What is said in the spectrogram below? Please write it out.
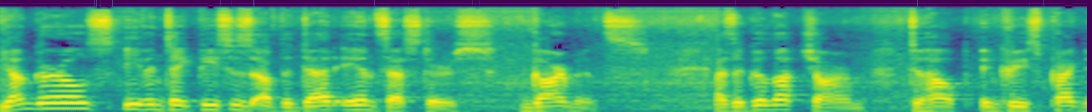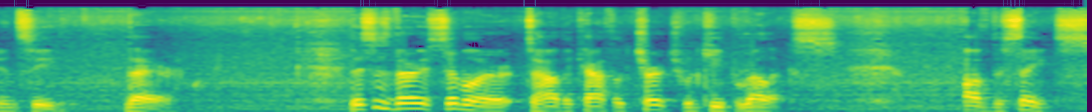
Young girls even take pieces of the dead ancestors' garments as a good luck charm to help increase pregnancy there. This is very similar to how the Catholic Church would keep relics of the saints.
